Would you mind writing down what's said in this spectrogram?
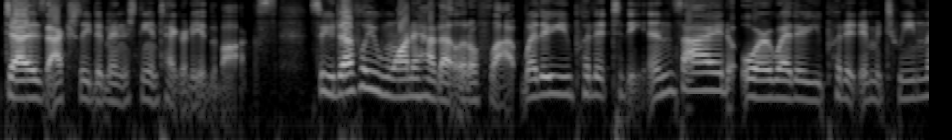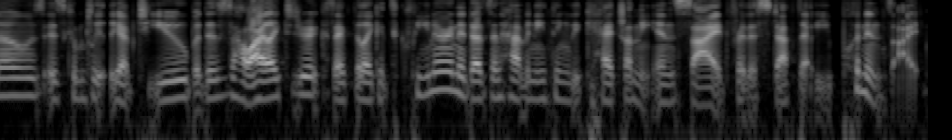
does actually diminish the integrity of the box. So you definitely want to have that little flap. Whether you put it to the inside or whether you put it in between those is completely up to you. But this is how I like to do it because I feel like it's cleaner and it doesn't have anything to catch on the inside for the stuff that you put inside.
